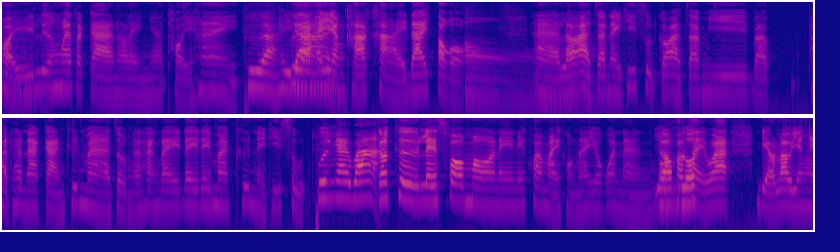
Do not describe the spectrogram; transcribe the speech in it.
ถอยเรื่องมาตรการอะไรเงี้ยถอยให้ เพื่อให้เพื่อได้ให้ยังค้าขายได้ต่อออ๋ออ่อ่าแล้วอาจจะในที่สุดก็อาจจะมีแบบพัฒนาการขึ้นมาจนกระทั่งได้ได้ได้มากขึ้นในที่สุด พูดง่ายๆว่าก็คือ less for more ในในความหมายของนายกวันนั้นยอมเข้าลดใจว่าเดี๋ยวเรายังไง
